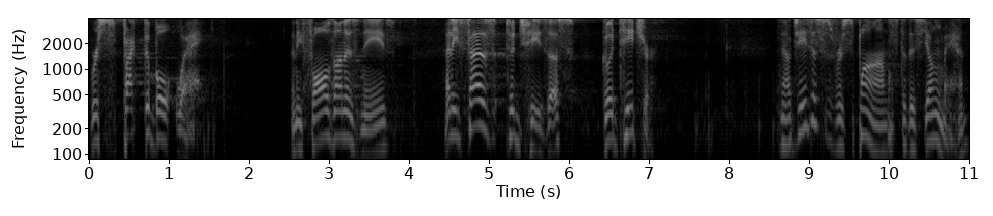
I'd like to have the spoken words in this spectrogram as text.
respectable way. And he falls on his knees and he says to Jesus, Good teacher. Now, Jesus' response to this young man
